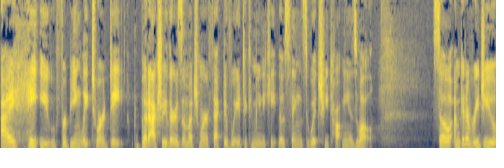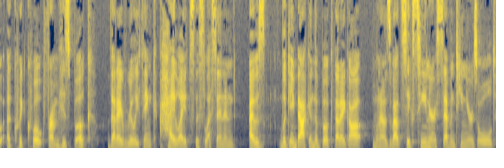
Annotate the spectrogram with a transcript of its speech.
I hate you for being late to our date. But actually, there's a much more effective way to communicate those things, which he taught me as well. So, I'm going to read you a quick quote from his book that I really think highlights this lesson. And I was looking back in the book that I got when I was about 16 or 17 years old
